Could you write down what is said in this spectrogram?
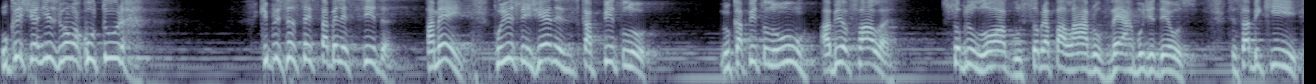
O cristianismo é uma cultura que precisa ser estabelecida. Amém? Por isso, em Gênesis capítulo, no capítulo 1, a Bíblia fala sobre o Logos, sobre a palavra, o Verbo de Deus. Você sabe que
